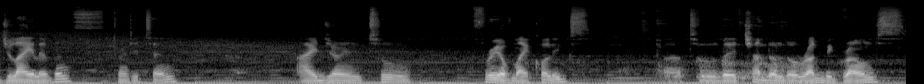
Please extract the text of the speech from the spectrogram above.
July 11th, 2010, I joined two, three of my colleagues uh, to the Kyadondo rugby grounds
